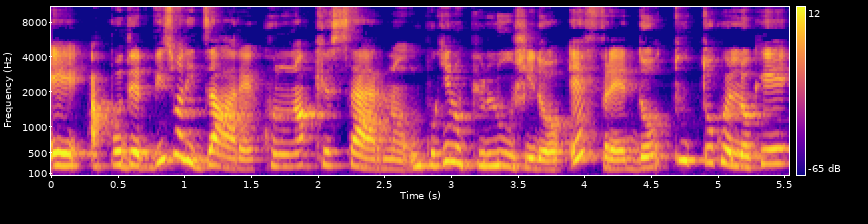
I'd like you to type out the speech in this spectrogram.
e a poter visualizzare con un occhio esterno un pochino più lucido e freddo tutto quello che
